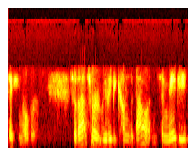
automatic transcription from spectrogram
taking over. So that's where it really becomes a balance. And maybe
